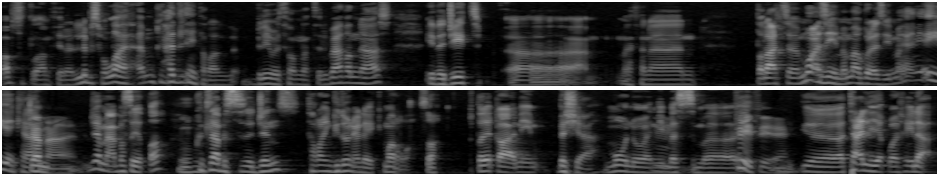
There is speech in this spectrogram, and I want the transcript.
أبسط الأمثلة اللبس والله ممكن حد الحين ترى believe it or not بعض الناس إذا جيت آه مثلا طلعت مو عزيمة ما أقول عزيمة يعني ايا كان. جمعة. جمعة بسيطة. مم. كنت لابس جنس ترى ينقدون عليك مرة. صح. بطريقة يعني بشعة مو إنه يعني مم. بس في في آه، تعليق ولا شيء لا.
